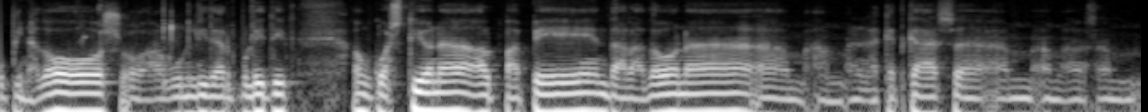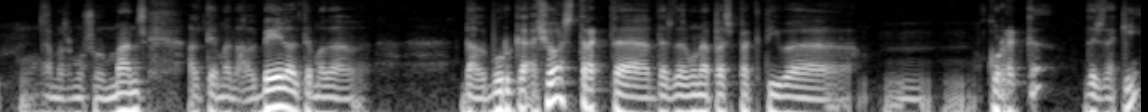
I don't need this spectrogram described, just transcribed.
opinadors o algun líder polític on qüestiona el paper de la dona, amb, amb, en aquest cas eh, amb, amb, els, amb, amb els musulmans, el tema del vel, el tema del, del burca, això es tracta des d'una perspectiva mm, correcta, des d'aquí?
